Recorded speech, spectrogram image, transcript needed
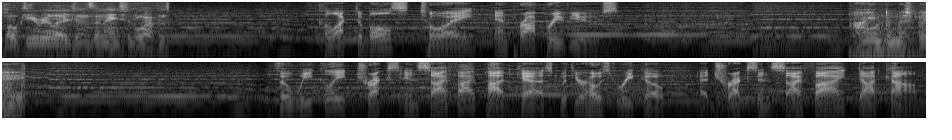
Hokey religions and ancient weapons. Collectibles, toy, and prop reviews. I am to misbehave. The weekly Treks in Sci Fi podcast with your host Rico at treksinsci-fi.com.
